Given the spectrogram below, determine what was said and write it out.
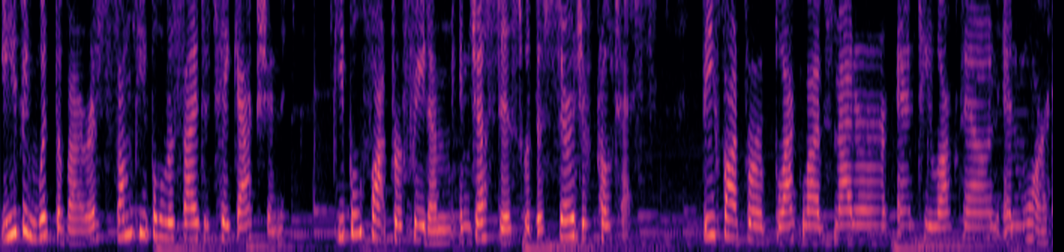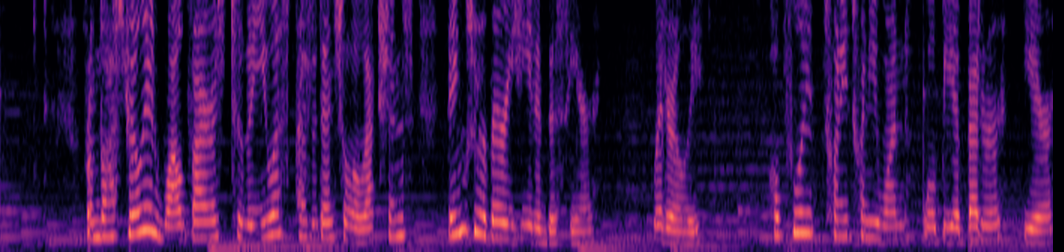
Even with the virus, some people decided to take action. People fought for freedom and justice with a surge of protests. They fought for Black Lives Matter, anti lockdown, and more. From the Australian wildfires to the US presidential elections, things were very heated this year. Literally. Hopefully, 2021 will be a better year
